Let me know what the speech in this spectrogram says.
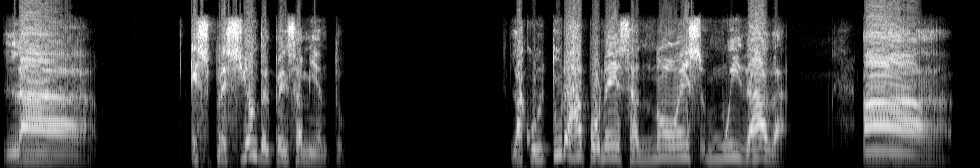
la expresión del pensamiento la cultura japonesa no es muy dada a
